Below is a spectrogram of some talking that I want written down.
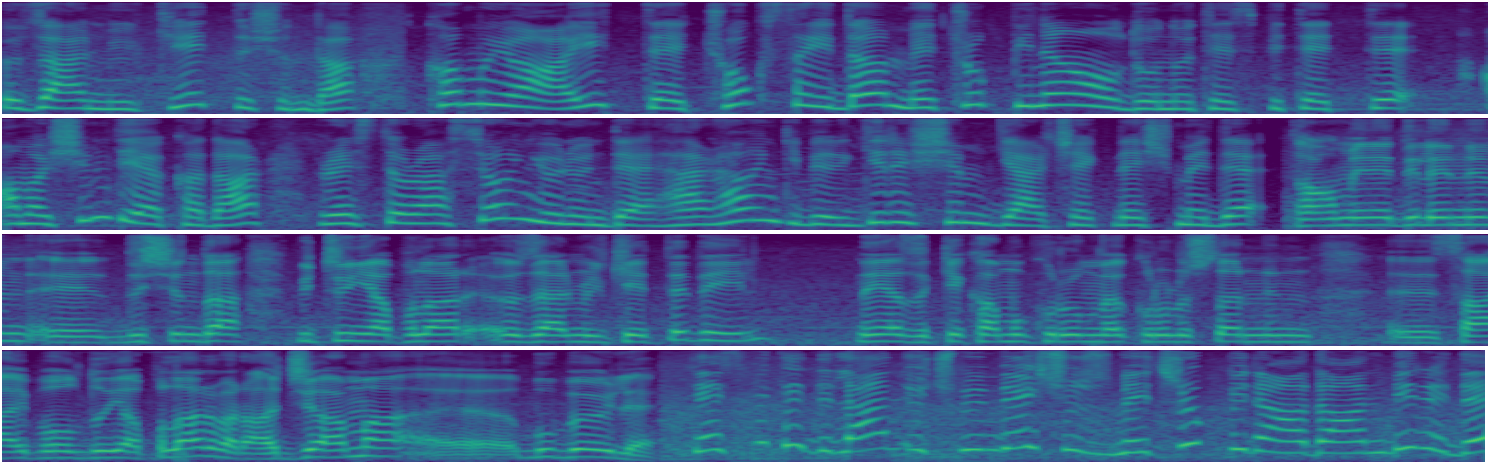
Özel mülkiyet dışında kamuya ait de çok sayıda metruk bina olduğunu tespit etti. Ama şimdiye kadar restorasyon yönünde herhangi bir girişim gerçekleşmedi. Tahmin edilenin e, dışında bütün yapılar özel mülkiyette değil. Ne yazık ki kamu kurum ve kuruluşlarının e, sahip olduğu yapılar var. Acı ama e, bu böyle. Tespit edilen 3500 metruk binadan biri de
